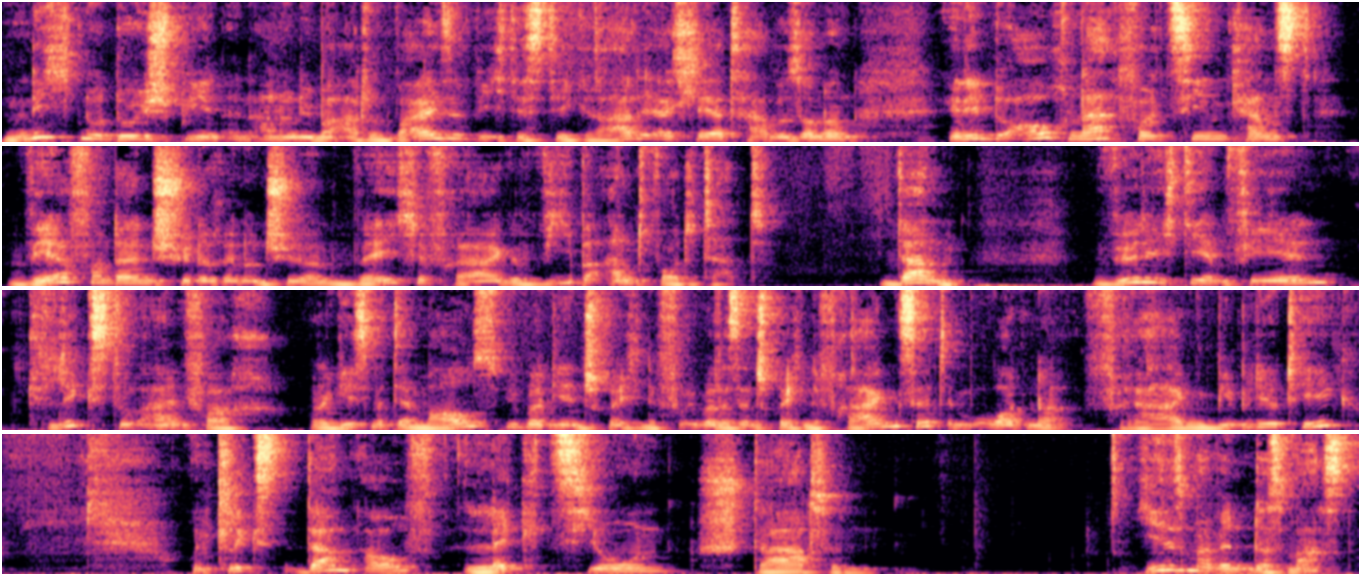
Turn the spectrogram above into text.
nicht nur durchspielen in anonymer Art und Weise, wie ich das dir gerade erklärt habe, sondern indem du auch nachvollziehen kannst, wer von deinen Schülerinnen und Schülern welche Frage wie beantwortet hat. Dann würde ich dir empfehlen, klickst du einfach oder gehst mit der Maus über, die entsprechende, über das entsprechende Fragenset im Ordner Fragenbibliothek und klickst dann auf Lektion starten. Jedes Mal, wenn du das machst,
